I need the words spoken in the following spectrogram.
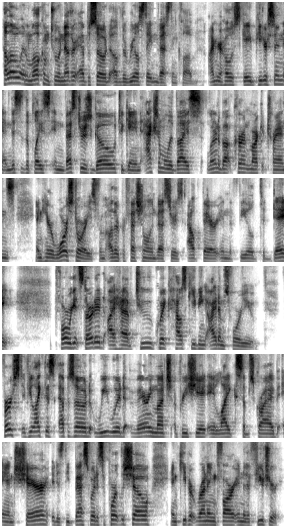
Hello, and welcome to another episode of the Real Estate Investing Club. I'm your host, Gabe Peterson, and this is the place investors go to gain actionable advice, learn about current market trends, and hear war stories from other professional investors out there in the field today. Before we get started, I have two quick housekeeping items for you. First, if you like this episode, we would very much appreciate a like, subscribe, and share. It is the best way to support the show and keep it running far into the future.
